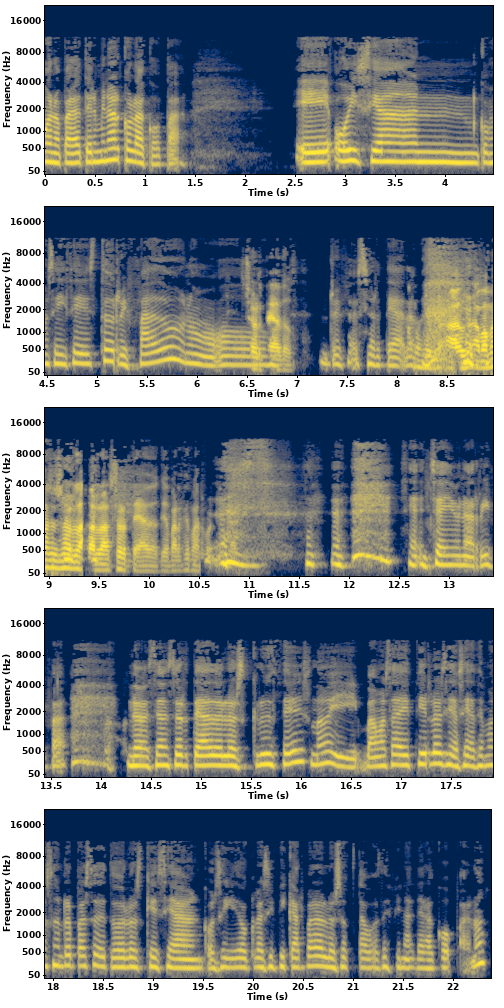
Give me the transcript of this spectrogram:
Bueno, para terminar con la copa. Eh, hoy se han, ¿cómo se dice esto? ¿Rifado no? O... Sorteado. Rifa- sorteado. Vamos a usar la palabra sorteado, que parece más bueno. se ha hecho ahí una rifa. No, se han sorteado los cruces, ¿no? Y vamos a decirlos y así hacemos un repaso de todos los que se han conseguido clasificar para los octavos de final de la Copa, ¿no?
